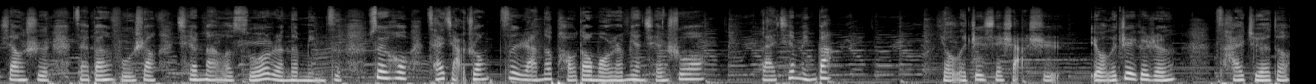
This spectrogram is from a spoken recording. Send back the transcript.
像是在班服上签满了所有人的名字，最后才假装自然地跑到某人面前说：“来签名吧。”有了这些傻事，有了这个人，才觉得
